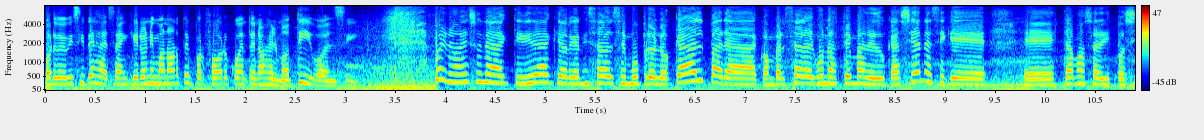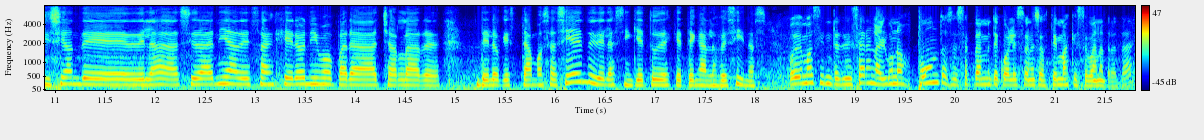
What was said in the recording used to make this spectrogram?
Por de visitas a San Jerónimo Norte, por favor cuéntenos el motivo en sí. Bueno, es una actividad que ha organizado el CEMUPRO local para conversar algunos temas de educación, así que eh, estamos a disposición de, la ciudadanía de San Jerónimo para charlar de lo que estamos haciendo y de las inquietudes que tengan los vecinos. ¿Podemos sintetizar en algunos puntos exactamente cuáles son esos temas que se van a tratar?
